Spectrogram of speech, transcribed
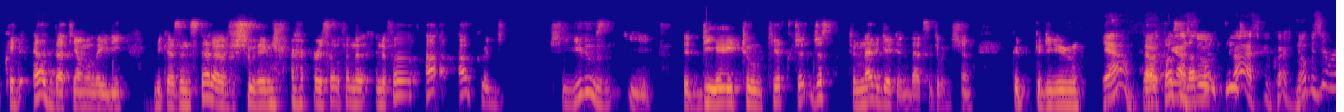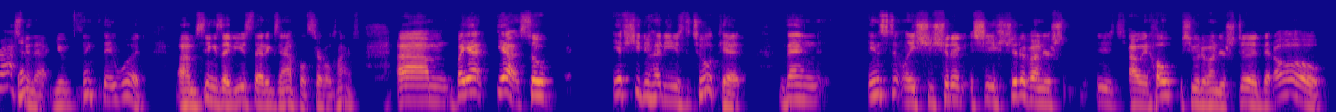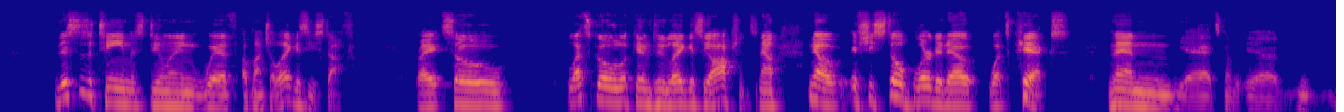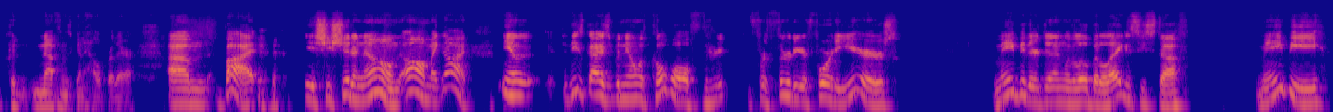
could, help that young lady? Because instead of shooting herself in the in the foot, how, how could she use the, the DA toolkit ju- just to navigate in that situation? Could, could you? Yeah. Help us yeah, on that so please. ah, that's a good question. Nobody's ever asked me that. You'd think they would, um, seeing as I've used that example several times. Um, but yeah, yeah. So if she knew how to use the toolkit, then instantly she should have she should have understood. I would hope she would have understood that. Oh, this is a team that's dealing with a bunch of legacy stuff, right? So let's go look into legacy options. Now, you know, if she still blurted out what's CICS, then yeah, it's gonna be uh, could nothing's gonna help her there. Um, but she should have known. Oh my God, you know, these guys have been dealing with COBOL for, for thirty or forty years. Maybe they're dealing with a little bit of legacy stuff. Maybe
